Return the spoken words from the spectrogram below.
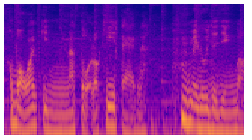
เขาบอกว่ากินนาโตะแล้วขี้แตกนะ ไม่รู้จะยิงเปล่า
